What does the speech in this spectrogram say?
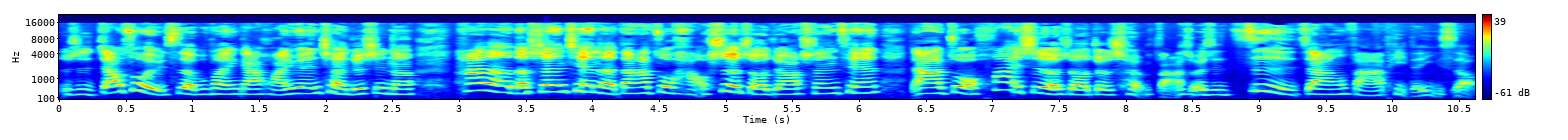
就是交错语次的部分，应该还原成就是呢，它呢的升迁呢，当他做好事的时候就要升迁，当他做坏事的时候就惩罚，所以是自臧罚痞的意思哦，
